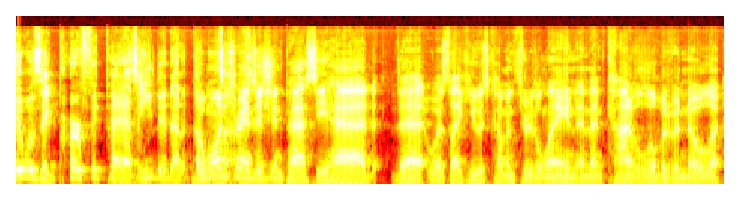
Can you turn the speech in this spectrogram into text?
it was a perfect pass, and he did that a couple. The one times. transition pass he had that was like he was coming through the lane and then kind of a little bit of a no look.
